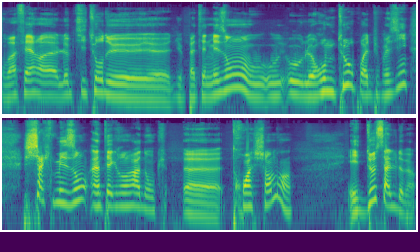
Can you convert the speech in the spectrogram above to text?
on va faire euh, le petit tour du, du pâté de maison ou, ou- ou le room tour pour être plus précis. Chaque maison intégrera donc euh, trois chambres et deux salles de bain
